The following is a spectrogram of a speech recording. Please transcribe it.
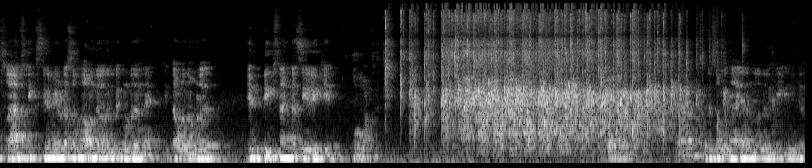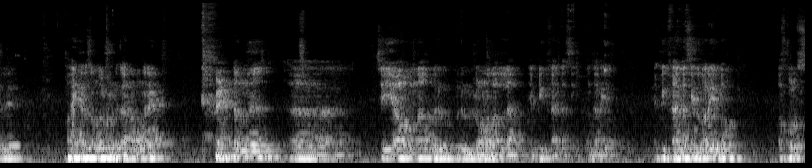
സ്ലാപ്സ്റ്റിക് സിനിമയുടെ സ്വഭാവം നിലനിർത്തിക്കൊണ്ട് തന്നെ ഇത്തവണ നമ്മൾ എപ്പിക് ഫാന്റസിയിലേക്ക് പോവാണ്. ഒരു സംവിധായകൻ എന്നുള്ള നിലയ്ക്ക് എനിക്കത് ഭയങ്കര സന്തോഷമുണ്ട്. കാരണം അങ്ങനെ പെട്ടെന്ന് ആ, ചെയ്യാവുന്ന ഒരു ഒരു ജോണർ അല്ല എപ്പിക് ഫാന്റസി നിങ്ങൾക്കറിയാം ഫാന്റസി എന്ന് പറയുമ്പോൾ ഓഫ് കോഴ്സ്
